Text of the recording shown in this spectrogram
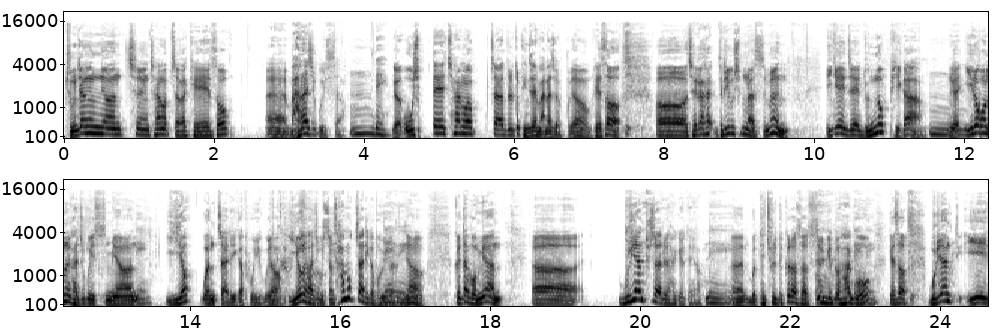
중장년층 창업자가 계속 에, 많아지고 있어요. 음, 네. 그러니까 50대 창업자들도 굉장히 많아졌고요. 그래서 어 제가 하- 드리고 싶은 말씀은 이게 이제 눈높이가 그러니까 1억 원을 가지고 있으면 음. 네. 그렇죠. 2억 원짜리가 보이고요. 2억을 가지고 있으면 3억짜리가 보이거든요. 그러다 보면 어 무리한 투자를 하게 돼요. 네. 어, 뭐 대출도 끌어서 쓰기도 음, 하고 네네. 그래서 무리한 이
